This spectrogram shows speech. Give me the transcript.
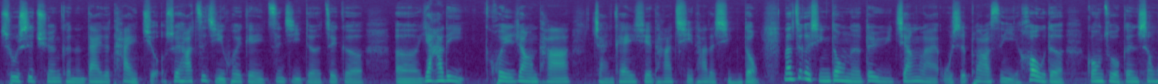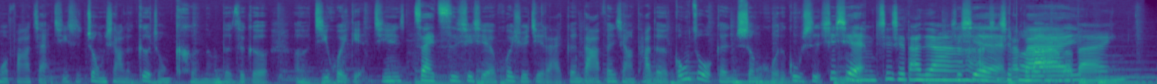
舒适圈可能待的太。久，所以他自己会给自己的这个呃压力，会让他展开一些他其他的行动。那这个行动呢，对于将来五十 plus 以后的工作跟生活发展，其实种下了各种可能的这个呃机会点。今天再次谢谢慧学姐来跟大家分享她的工作跟生活的故事，谢谢，谢谢大家，谢谢，拜拜，拜拜。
